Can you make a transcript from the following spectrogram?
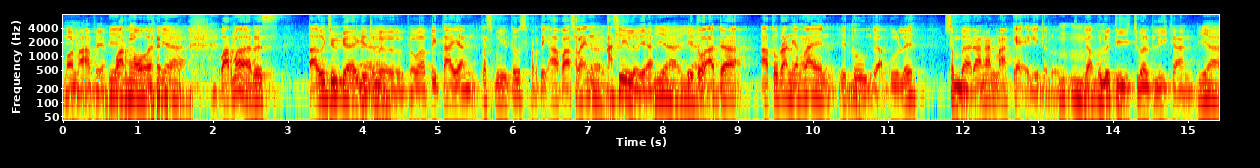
Mohon maaf ya. Nggih. Warmo. Iya. Warmo harus tahu juga gitu Eh. loh bahwa pita yang resmi itu seperti apa. Selain Betul. asli loh ya. Iya, iya, itu iya. ada aturan yang lain. Itu nggak boleh sembarangan make gitu loh. Mm-mm. Nggak boleh dijual belikan. Iya.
